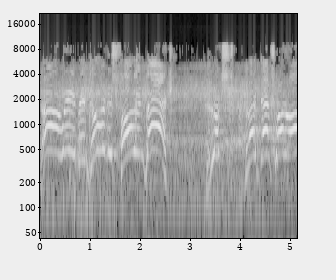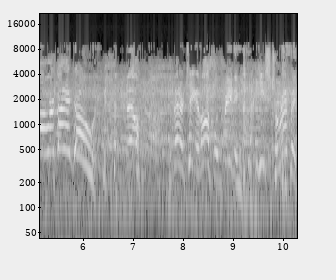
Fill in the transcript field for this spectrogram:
All we've been doing is falling back. It looks like that's what all we're going to do. Bill, men are taking an awful beating. He's terrific.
